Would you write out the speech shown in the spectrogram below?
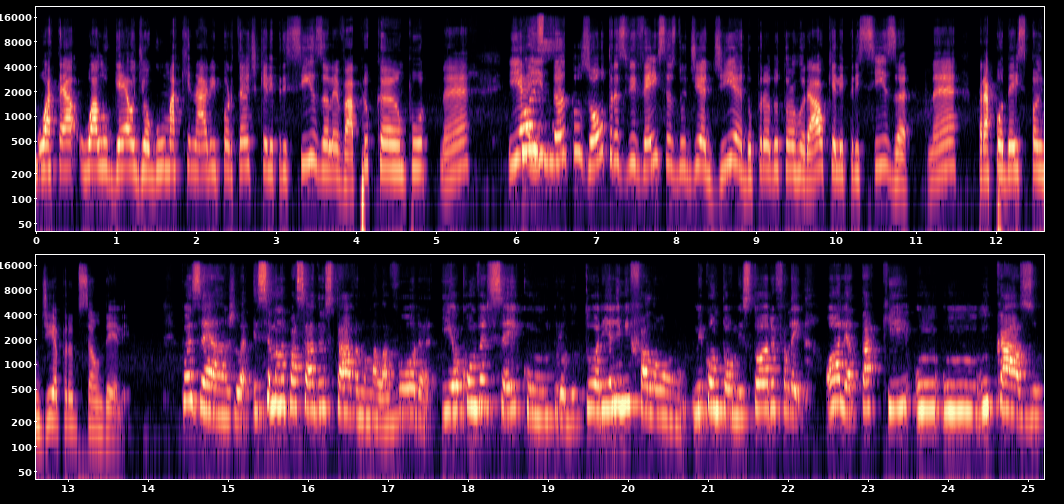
ou até o aluguel de algum maquinário importante que ele precisa levar para o campo, né? E pois... aí, tantas outras vivências do dia a dia do produtor rural que ele precisa, né, para poder expandir a produção dele. Pois é, Ângela. E semana passada eu estava numa lavoura e eu conversei com um produtor e ele me falou, me contou uma história. Eu falei: Olha, tá aqui um, um, um caso.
